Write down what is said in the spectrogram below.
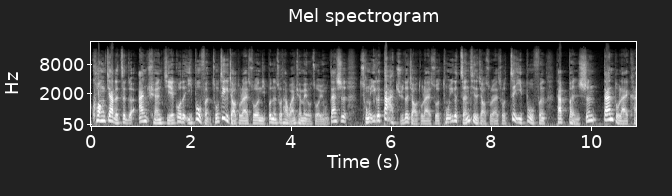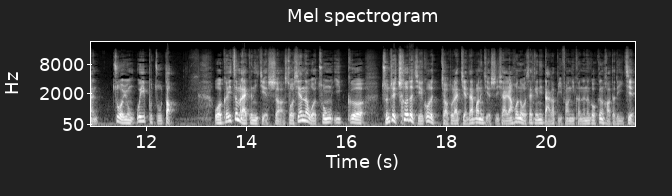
框架的这个安全结构的一部分。从这个角度来说，你不能说它完全没有作用。但是从一个大局的角度来说，从一个整体的角度来说，这一部分它本身单独来看作用微不足道。我可以这么来跟你解释啊，首先呢，我从一个纯粹车的结构的角度来简单帮你解释一下，然后呢，我再给你打个比方，你可能能够更好的理解。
